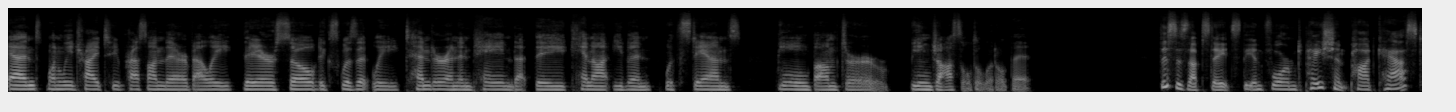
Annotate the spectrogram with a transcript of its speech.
And when we try to press on their belly, they're so exquisitely tender and in pain that they cannot even withstand being bumped or being jostled a little bit. This is Upstate's The Informed Patient podcast.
